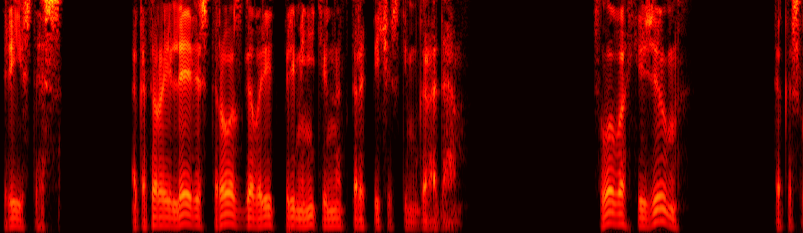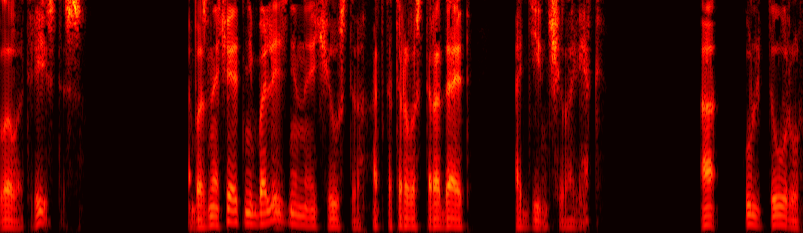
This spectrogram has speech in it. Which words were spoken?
Тристес, о которой Леви Строс говорит применительно к тропическим городам. Слово «хюзюн», как и слово «тристес», обозначает не болезненное чувство, от которого страдает один человек, а культуру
